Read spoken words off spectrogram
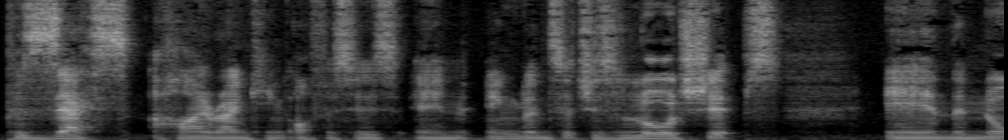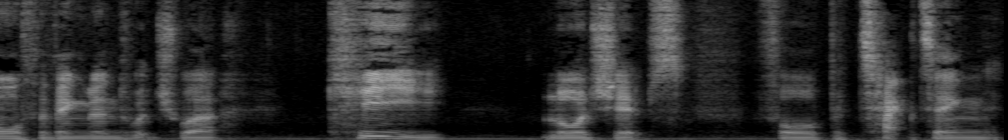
possess high ranking offices in England, such as lordships in the north of England, which were key lordships for protecting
